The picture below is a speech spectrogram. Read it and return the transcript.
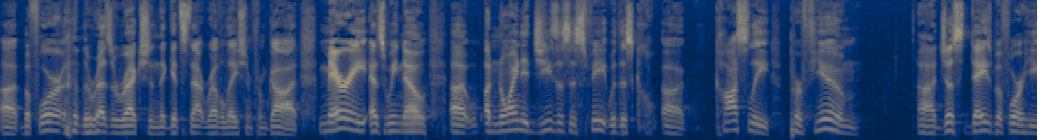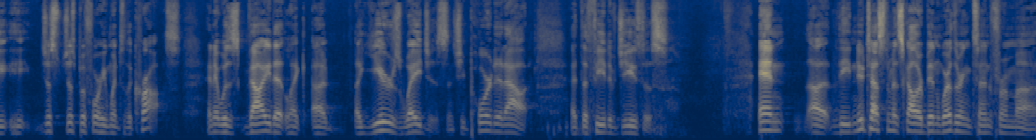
uh, before the resurrection that gets that revelation from God. Mary, as we know, uh, anointed Jesus' feet with this uh, costly perfume uh, just days before he, he, just just before he went to the cross, and it was valued at like a, a year's wages, and she poured it out at the feet of Jesus. And uh, the New Testament scholar Ben Witherington from uh,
